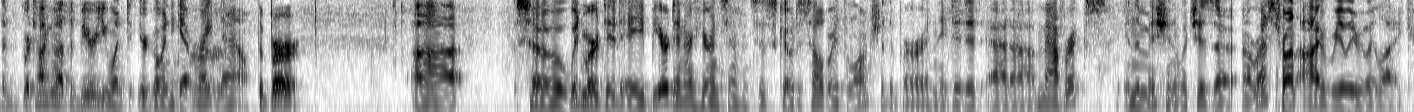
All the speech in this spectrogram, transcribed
The, we're talking about the beer you went. To, you're going to get right now. The Brrr. So Widmer did a beer dinner here in San Francisco to celebrate the launch of the Brrr, and they did it at uh, Mavericks in the Mission, which is a, a restaurant I really really like.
